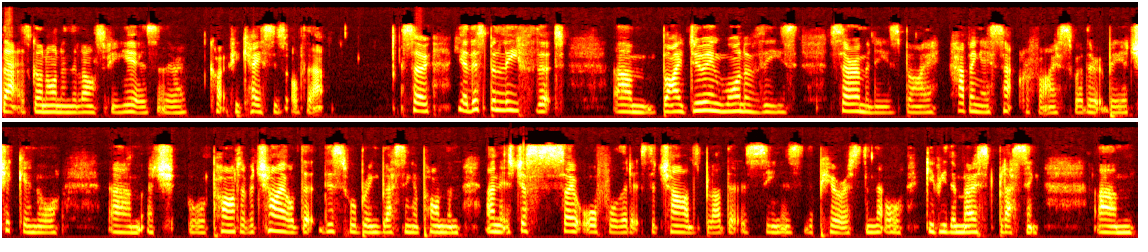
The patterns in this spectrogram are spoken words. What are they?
That has gone on in the last few years. There are quite a few cases of that. So, yeah, this belief that um, by doing one of these ceremonies, by having a sacrifice, whether it be a chicken or um, a ch- or part of a child, that this will bring blessing upon them. And it's just so awful that it's the child's blood that is seen as the purest and that will give you the most blessing. Um,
